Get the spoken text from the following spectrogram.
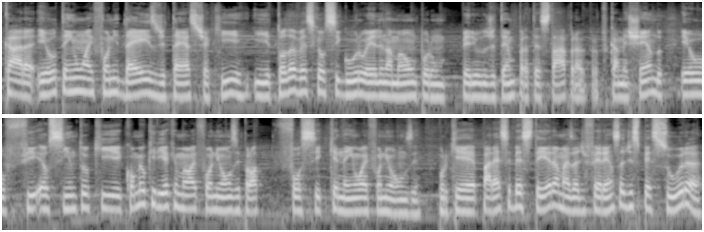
Cara, eu tenho um iPhone 10 de teste aqui e toda vez que eu seguro ele na mão por um período de tempo para testar, para ficar mexendo, eu, fi, eu sinto que, como eu queria que o meu iPhone 11 Pro fosse que nem o iPhone 11. Porque parece besteira, mas a diferença de espessura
